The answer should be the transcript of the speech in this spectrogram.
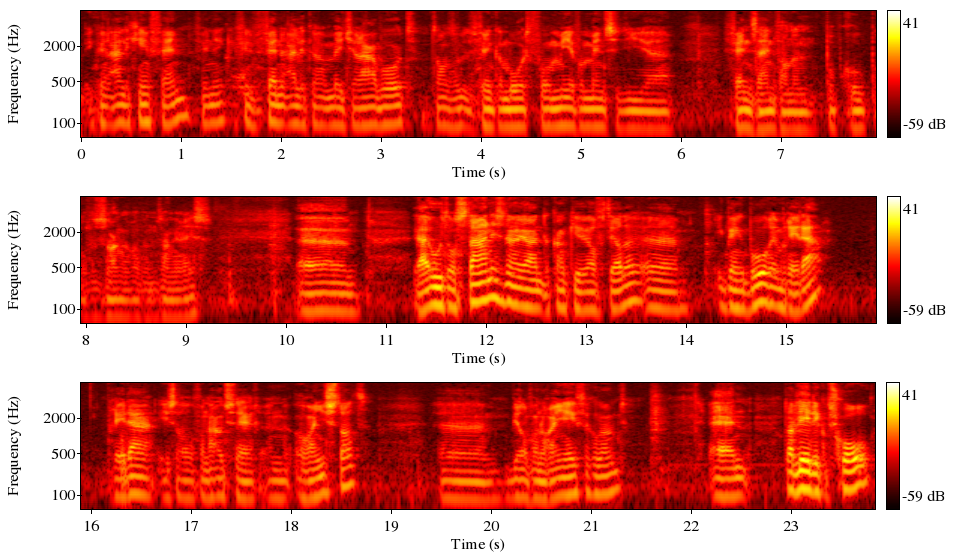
ik ben eigenlijk geen fan, vind ik. Ik vind fan eigenlijk een beetje een raar woord. Althans, vind ik een woord voor meer voor mensen die eh, fan zijn van een popgroep of een zanger of een zangeres. Ja, hoe het ontstaan is, nou ja, dat kan ik je wel vertellen. Eh, ik ben geboren in Breda. Breda is al van oudsher een oranje stad. Eh, Willem van Oranje heeft er gewoond. En dat leerde ik op school,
